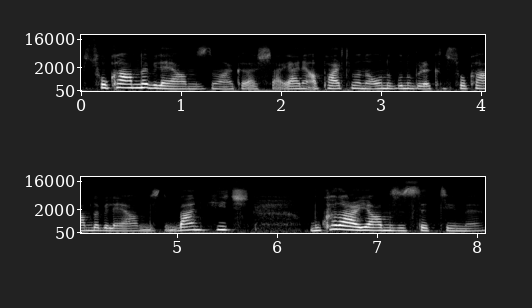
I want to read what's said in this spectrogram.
Sokağımda bile yalnızdım arkadaşlar. Yani apartmana onu bunu bırakın sokağımda bile yalnızdım. Ben hiç bu kadar yalnız hissettiğimi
